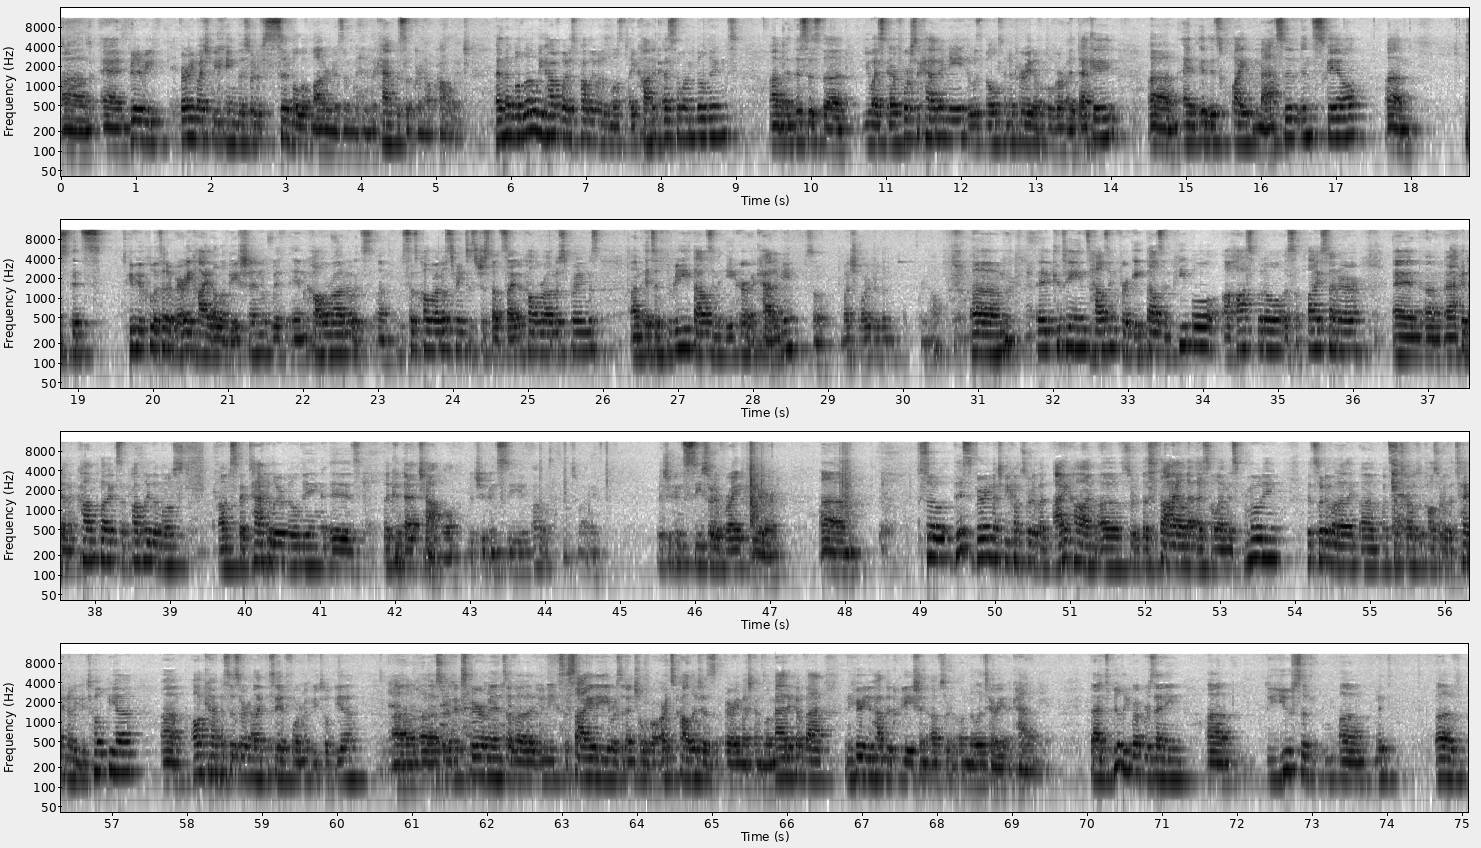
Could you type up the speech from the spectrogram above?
Um, and very, very much became the sort of symbol of modernism within the campus of Grinnell College. And then below we have what is probably one of the most iconic SOM buildings, um, and this is the US Air Force Academy. It was built in a period of over a decade, um, and it is quite massive in scale. Um, it's, to give you a clue, it's at a very high elevation within Colorado. It's, um, it says Colorado Springs, it's just outside of Colorado Springs. Um, it's a 3,000 acre academy, so much larger than Grinnell. Um, it contains housing for 8,000 people, a hospital, a supply center, and um, an academic complex. And probably the most um, spectacular building is the Cadet Chapel, which you can see, oh, which you can see sort of right here. Um, so this very much becomes sort of an icon of sort of the style that SOM is promoting. It's sort of what I like, um, what some scholars would call sort of a techno-utopia. Um, all campuses are, I like to say, a form of utopia. Um, a sort of experiment of a unique society. Residential liberal arts college is very much emblematic of that. And here you have the creation of sort of a military academy. That's really representing um, the use of, um, of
